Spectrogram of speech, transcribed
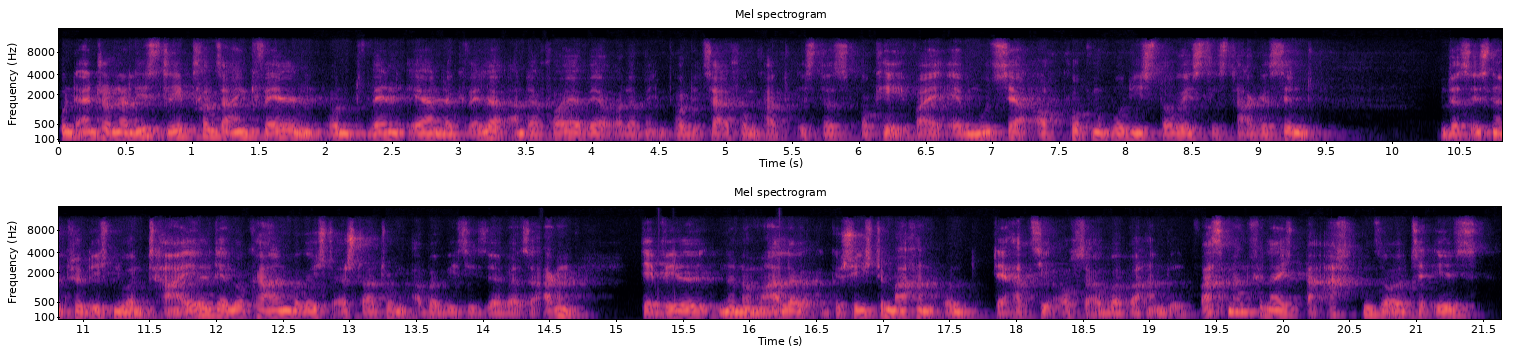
Und ein Journalist lebt von seinen Quellen. Und wenn er eine Quelle an der Feuerwehr oder im Polizeifunk hat, ist das okay, weil er muss ja auch gucken, wo die Stories des Tages sind. Und das ist natürlich nur ein Teil der lokalen Berichterstattung, aber wie Sie selber sagen, der will eine normale Geschichte machen und der hat sie auch sauber behandelt. Was man vielleicht beachten sollte, ist,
